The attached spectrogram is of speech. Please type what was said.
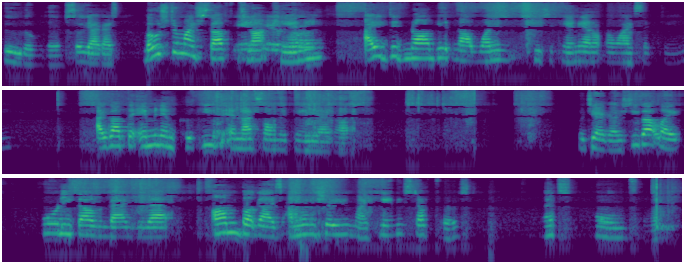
food over there. So yeah, guys, most of my stuff is not candy. I did not get not one piece of candy. I don't know why I said candy. I got the M&M cookies, and that's the only candy I got. But yeah, guys, you got like 40,000 bags of that. Um, but guys, I'm going to show you my candy stuff first. That's home stuff.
